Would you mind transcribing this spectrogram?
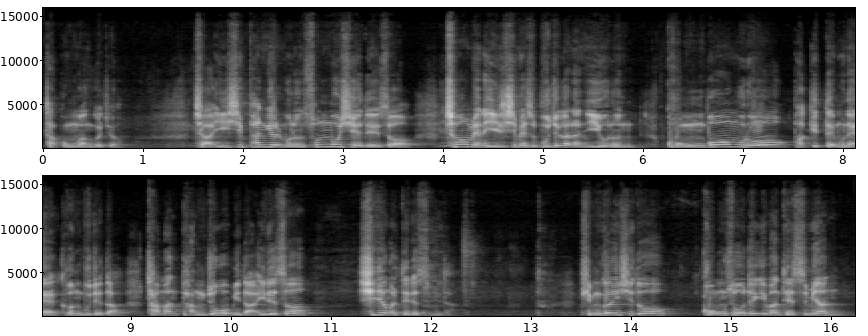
다 공모한 거죠. 자, 2심 판결문은 손모 씨에 대해서 처음에는 1심에서 무죄가 난 이유는 공범으로 봤기 때문에 그건 무죄다. 다만 방조범이다. 이래서 실형을 때렸습니다. 김건희 씨도 공소 제기만 됐으면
